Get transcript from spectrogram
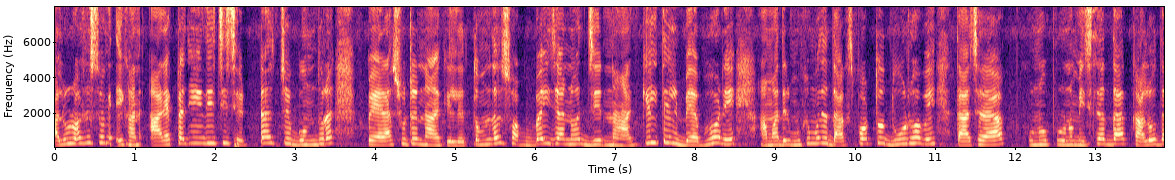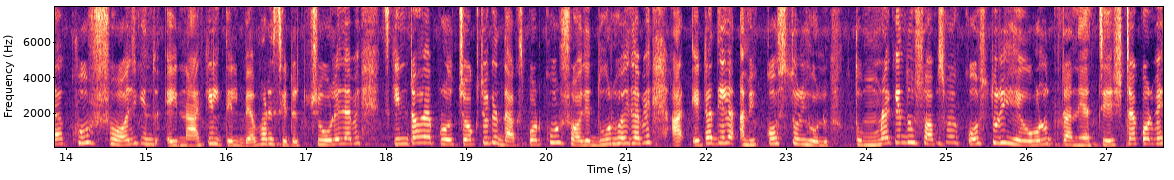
আলুর রসের সঙ্গে। এখানে আরেকটা জিনিস দিচ্ছি, সেটা হচ্ছে বন্ধুরা প্যারাশুটের নারকেল তেল। তোমরা সবাই জানো যে নারকেল তেল ব্যবহারে আমাদের মুখের মধ্যে দাগ স্পট তো দূর হবে তাছাড়া কোনো পুরনো মিষ্টির দাগ, কালো দাগ খুব সহজ, কিন্তু এই নারকেল তেল ব্যবহারে সেটা চলে যাবে। স্কিনটা হয়ে পুরো চকচকে দাগ স্পট খুব সহজে দূর হয়ে যাবে। আর এটা দিলে আমি কস্তুরি হলুদ। তোমরা কিন্তু সবসময় কস্তুরি হে- হলুদটা নেওয়ার চেষ্টা করবে।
